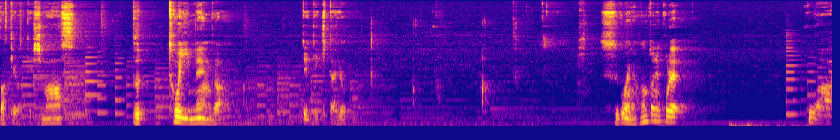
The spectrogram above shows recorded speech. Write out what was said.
分け分けします。ぶっとい麺が出てきたよ。すごいね。本当にこれうわ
